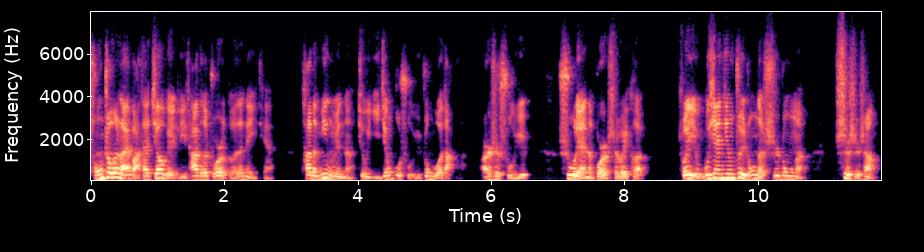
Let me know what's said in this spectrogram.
从周恩来把他交给理查德·卓尔格的那一天，他的命运呢就已经不属于中国党了，而是属于苏联的布尔什维克了。所以吴先清最终的失踪呢，事实上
